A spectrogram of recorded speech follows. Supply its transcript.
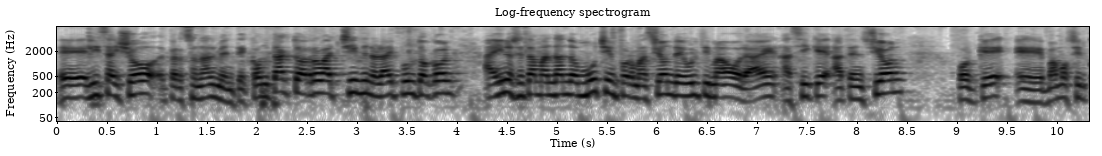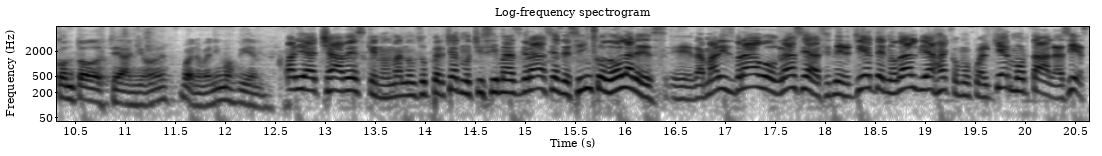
eh, Elisa y yo personalmente. Contacto arroba chimenolai.com, ahí nos está mandando mucha información de última hora, ¿eh? así que atención porque eh, vamos a ir con todo este año. ¿eh? Bueno, venimos bien. María Chávez que nos manda un super chat. Muchísimas gracias de 5 dólares. Eh, Damaris Bravo, gracias. En el jet de Nodal viaja como cualquier mortal. Así es.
